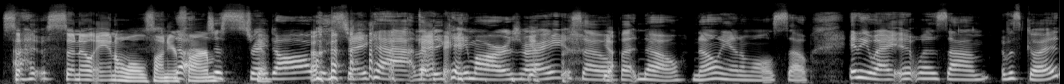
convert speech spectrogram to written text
So, I- so no animals on your no, farm. Just stray Yeah. dog and stray cat that Okay. became ours, right? So, Yeah. but no, no animals. So, anyway, it was um, it was good.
